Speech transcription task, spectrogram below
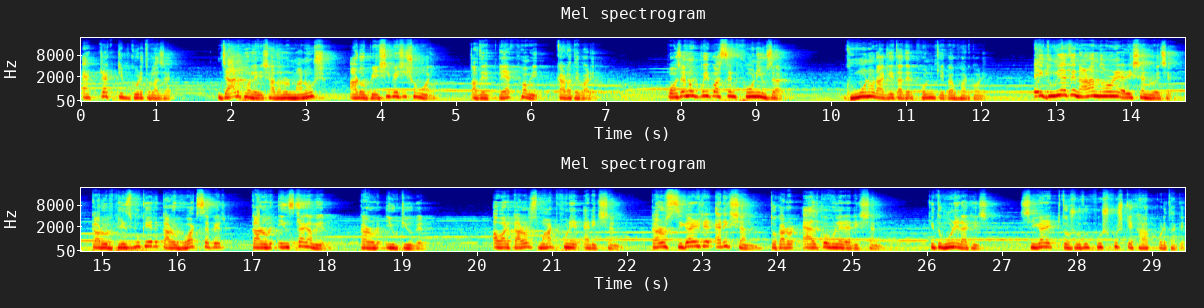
অ্যাট্রাকটিভ গড়ে তোলা যায়, যার ফলে সাধারণ মানুষ আরও বেশি বেশি সময় তাদের প্ল্যাটফর্মে কাটাতে পারে। পঁচানব্বই পার্সেন্ট ফোন ইউজার ঘুমানোর আগে তাদের ফোনকে ব্যবহার করে। এই দুনিয়াতে নানান ধরনের অ্যাডিকশান রয়েছে। কারোর ফেসবুকের, কারোর হোয়াটসঅ্যাপের, কারোর ইনস্টাগ্রামের, কারোর ইউটিউবের। আবার কারোর স্মার্টফোনের অ্যাডিকশান কারোর সিগারেটের অ্যাডিকশান তো কারোর অ্যালকোহলের অ্যাডিকশান কিন্তু মনে রাখিস, সিগারেট তো শুধু ফুসফুসকে খারাপ করে থাকে।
